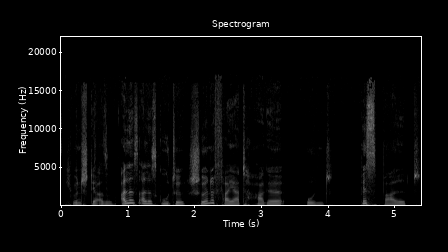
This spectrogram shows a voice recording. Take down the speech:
Ich wünsche dir also alles, alles Gute, schöne Feiertage und bis bald.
